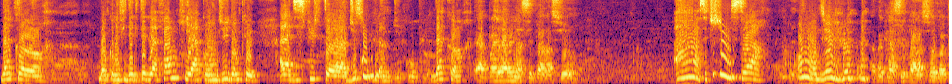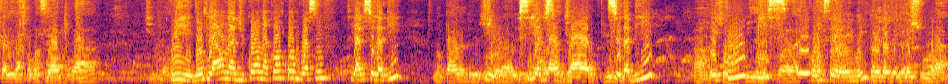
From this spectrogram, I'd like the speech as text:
D'accord. Voilà. Donc l'infidélité de la femme qui a conduit donc euh, à la dispute euh, du Dispute couple. Du couple. D'accord. Et après, il a eu la séparation. Ah, c'est toute une histoire. Oh mon Dieu. Avec la séparation, donc il a commencé à boire. Tu vois. Oui, donc là on a du quoi? On a quoi quoi en boisson? Il y a le sodabi, On parle de Il- soda, si, il y a il y sodabi. Ah, et coup, pisse. Voilà, et c'est- oui. Donc il est devenu souvent là.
